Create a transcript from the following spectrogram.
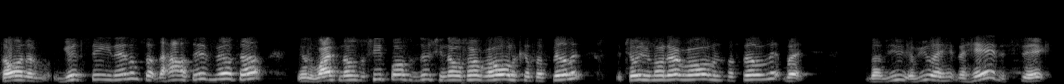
throwing the good seed in them so the house is built up. You know, the wife knows what she's supposed to do. She knows her role and can fulfill it. The children know their role and fulfilling it. But but if you if you the head is sick,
